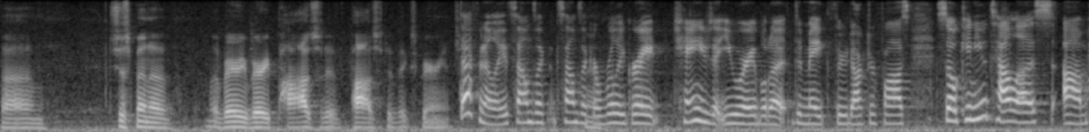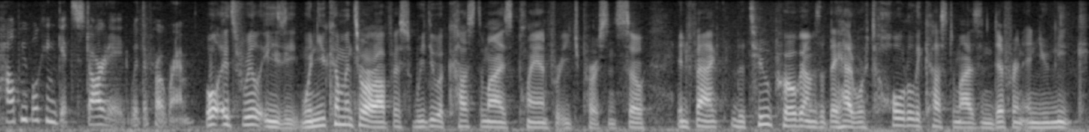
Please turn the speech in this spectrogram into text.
Um, it's just been a, a, very, very positive, positive experience. Definitely, it sounds like it sounds like yeah. a really great change that you were able to, to make through Dr. Foss. So, can you tell us um, how people can get started with the program? Well, it's real easy. When you come into our office, we do a customized plan for each person. So, in fact, the two programs that they had were totally customized and different and unique.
